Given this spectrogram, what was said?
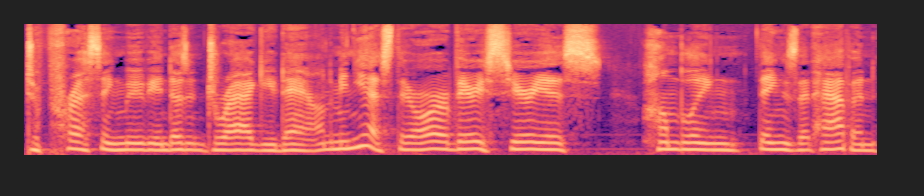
depressing movie and doesn't drag you down. I mean, yes, there are very serious, humbling things that happen,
